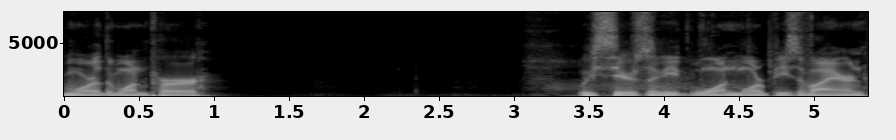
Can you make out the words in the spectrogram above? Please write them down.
more than one per. We seriously need one more piece of iron.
